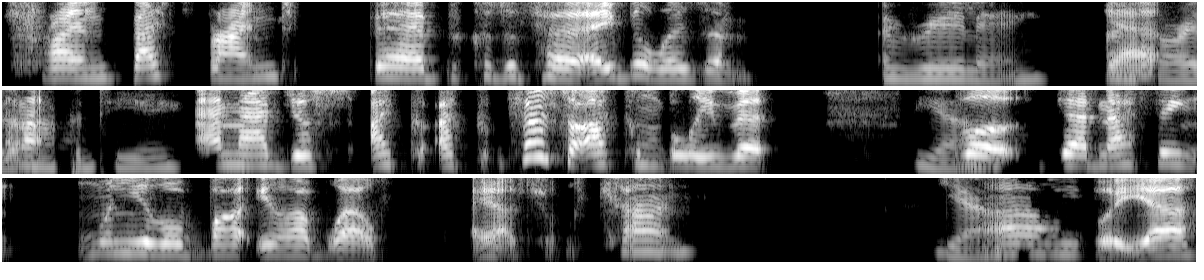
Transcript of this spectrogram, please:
friend, best friend, uh, because of her ableism. oh really i'm Yeah, sorry that I- happened to you And I just, I, I first I couldn't believe it, Yeah. but then I think when you look back, you're like, well, I actually can. yeah. Um, but yeah,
